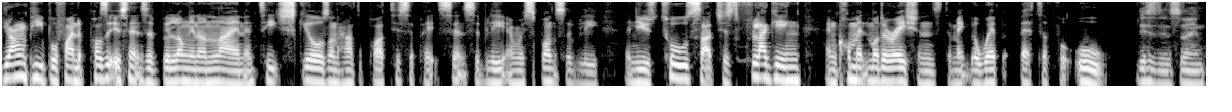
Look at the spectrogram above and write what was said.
young people find a positive sense of belonging online and teach skills on how to participate sensibly and responsibly and use tools such as flagging and comment moderations to make the web better for all. This is insane.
